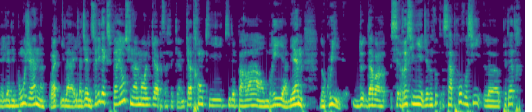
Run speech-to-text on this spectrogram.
Il a des bons gènes. Ouais. Il a, il a déjà une solide expérience finalement en Liga, parce que ça fait quand même quatre ans qu'il est par là, en Brie, à Bienne. Donc oui, d'avoir re-signé Jason Fuchs, ça prouve aussi peut-être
